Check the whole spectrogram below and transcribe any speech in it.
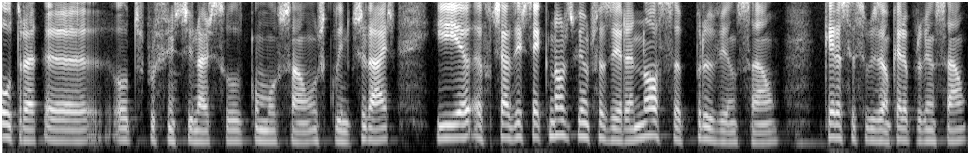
outra, uh, outros profissionais de saúde, como são os clínicos gerais, e a, a felicidade disto é que nós devemos fazer a nossa prevenção quer a sensibilização, quer a prevenção,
